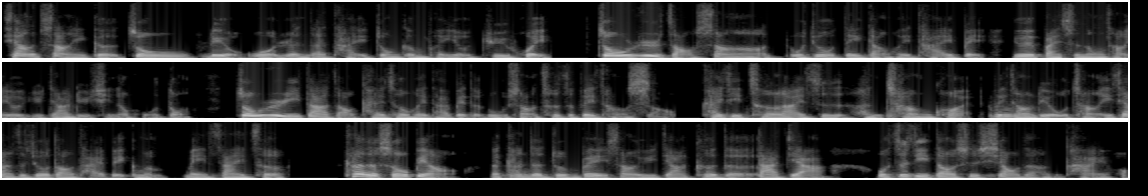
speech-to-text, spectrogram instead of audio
像上一个周六，我人在台中跟朋友聚会。周日早上啊，我就得赶回台北，因为白石农场有瑜伽旅行的活动。周日一大早开车回台北的路上，车子非常少，开起车来是很畅快，非常流畅，嗯、一下子就到台北，根本没塞车。看着手表，那看着准备上瑜伽课的大家，我自己倒是笑得很开怀。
